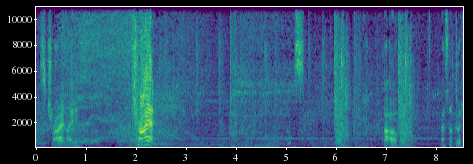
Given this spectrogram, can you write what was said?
Let's try it, lady. Try it. Oops. Uh-oh. That's not good.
